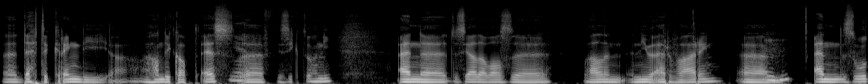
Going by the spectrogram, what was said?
eh, dichte kring die gehandicapt is, Ja. eh, fysiek toch niet. En dus ja, dat was wel een, een nieuwe ervaring. Ehm, Mhm. En zo,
